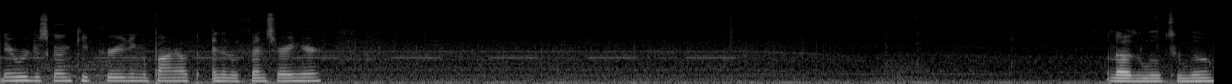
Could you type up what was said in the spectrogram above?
They were just gonna keep creating a pile at the end of the fence right here. And that was a little too low.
